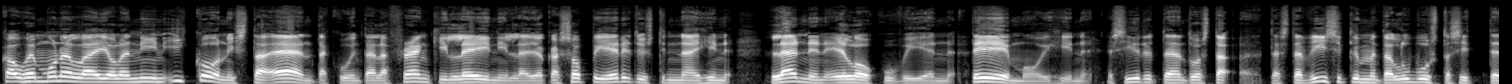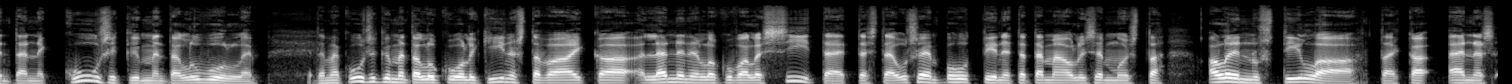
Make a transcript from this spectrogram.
kauhean monella ei ole niin ikonista ääntä kuin tällä Frankie Laneillä, joka sopii erityisesti näihin lännen elokuvien teemoihin. Ja siirrytään tuosta tästä 50-luvusta sitten tänne 60-luvulle. Ja tämä 60-luku oli kiinnostava aikaa lännen elokuvalle siitä, että sitä usein puhuttiin, että tämä oli semmoista alennustilaa tai ns.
